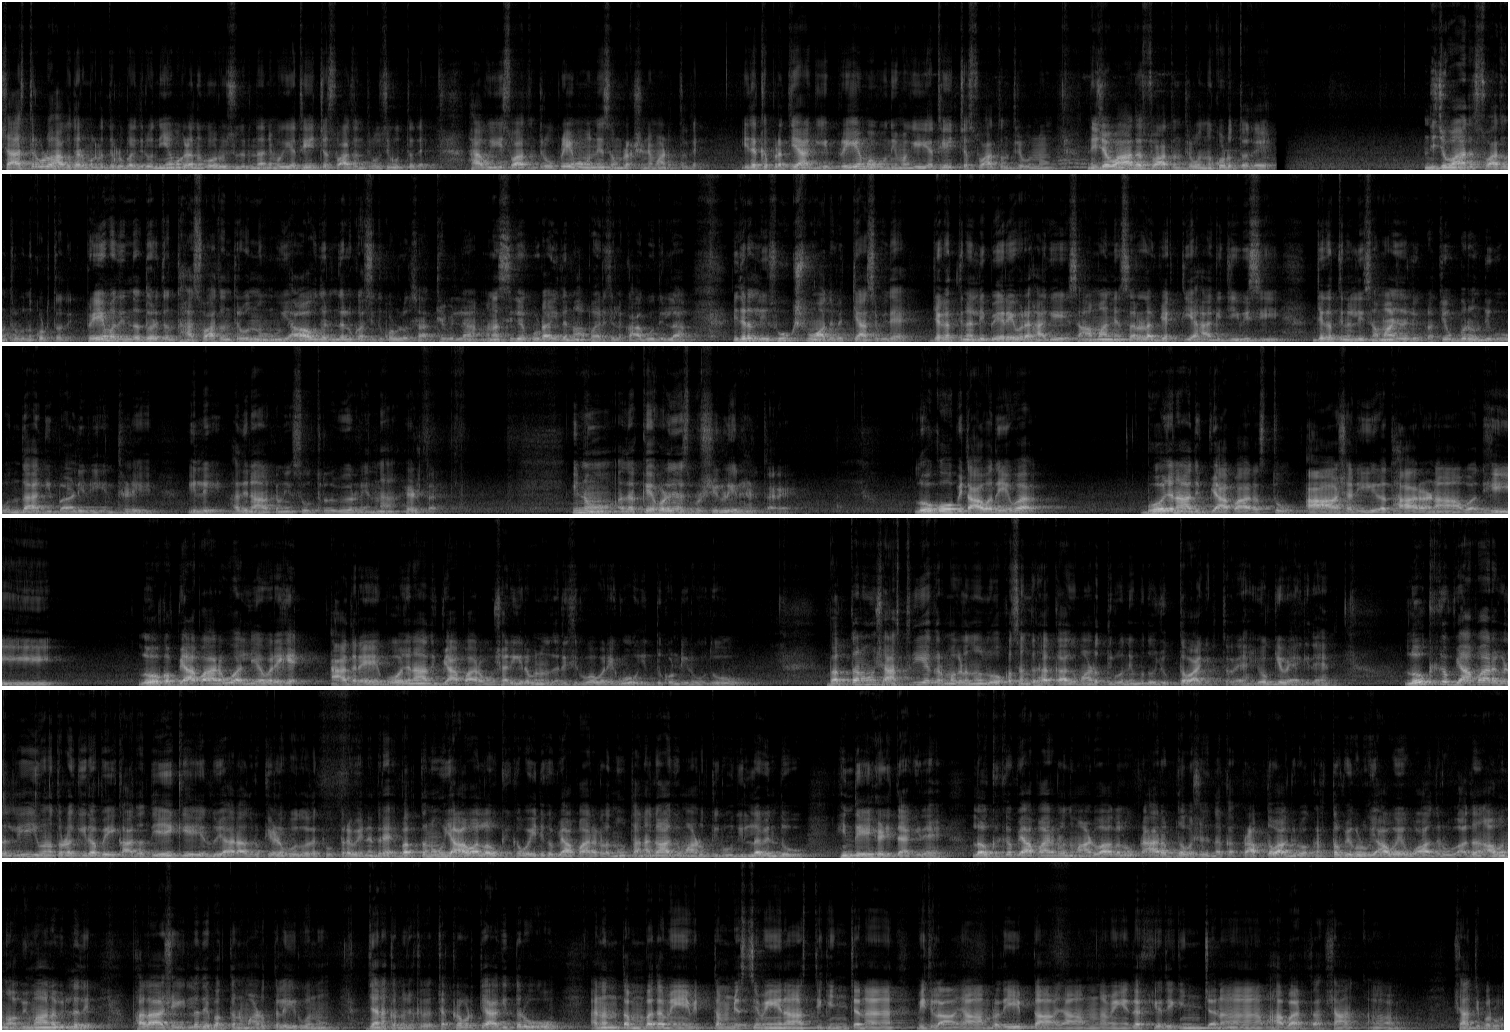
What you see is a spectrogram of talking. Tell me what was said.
ಶಾಸ್ತ್ರಗಳು ಹಾಗೂ ಧರ್ಮಗ್ರಂಥಗಳು ಬರೆದಿರುವ ನಿಯಮಗಳನ್ನು ಗೌರವಿಸುವುದರಿಂದ ನಿಮಗೆ ಯಥೇಚ್ಛ ಸ್ವಾತಂತ್ರ್ಯವು ಸಿಗುತ್ತದೆ, ಹಾಗೂ ಈ ಸ್ವಾತಂತ್ರ್ಯವು ಪ್ರೇಮವನ್ನೇ ಸಂರಕ್ಷಣೆ ಮಾಡುತ್ತದೆ. ಇದಕ್ಕೆ ಪ್ರತಿಯಾಗಿ ಪ್ರೇಮವು ನಿಮಗೆ ಯಥೇಚ್ಛ ಸ್ವಾತಂತ್ರ್ಯವನ್ನು, ನಿಜವಾದ ಸ್ವಾತಂತ್ರ್ಯವನ್ನು ಕೊಡುತ್ತದೆ. ನಿಜವಾದ ಸ್ವಾತಂತ್ರ್ಯವನ್ನು ಕೊಡುತ್ತದೆ. ಪ್ರೇಮದಿಂದ ದೊರೆತಂತಹ ಸ್ವಾತಂತ್ರ್ಯವನ್ನು ಯಾವುದರಿಂದಲೂ ಕಸಿದುಕೊಳ್ಳಲು ಸಾಧ್ಯವಿಲ್ಲ. ಮನಸ್ಸಿಗೆ ಕೂಡ ಇದನ್ನು ಅಪಹರಿಸಲಿಕ್ಕಾಗುವುದಿಲ್ಲ. ಇದರಲ್ಲಿ ಸೂಕ್ಷ್ಮವಾದ ವ್ಯತ್ಯಾಸವಿದೆ. ಜಗತ್ತಿನಲ್ಲಿ ಬೇರೆಯವರ ಹಾಗೆ ಸಾಮಾನ್ಯ ಸರಳ ವ್ಯಕ್ತಿಯ ಹಾಗೆ ಜೀವಿಸಿ, ಜಗತ್ತಿನಲ್ಲಿ ಸಮಾಜದಲ್ಲಿ ಪ್ರತಿಯೊಬ್ಬರೊಂದಿಗೂ ಒಂದಾಗಿ ಬಾಳಿರಿ ಅಂಥೇಳಿ ಇಲ್ಲಿ ಹದಿನಾಲ್ಕನೇ ಸೂತ್ರದ ವಿವರಣೆಯನ್ನು ಹೇಳ್ತಾರೆ. ಇನ್ನು ಅದಕ್ಕೆ ಹೊಳೆನ ಸ್ಪೃಶಿಗಳು ಏನು ಹೇಳ್ತಾರೆ? ಲೋಕೋಪಿ ತಾವದೇವ ಭೋಜನಾದಿ ವ್ಯಾಪಾರಸ್ತು ಆ ಶರೀರಧಾರಣಾವಧಿ ಲೋಕ ವ್ಯಾಪಾರವು ಅಲ್ಲಿಯವರೆಗೆ, ಆದರೆ ಭೋಜನಾದಿ ವ್ಯಾಪಾರವು ಶರೀರವನ್ನು ಧರಿಸಿರುವವರೆಗೂ ಇದ್ದುಕೊಂಡಿರುವುದು. ಭಕ್ತನು ಶಾಸ್ತ್ರೀಯ ಕರ್ಮಗಳನ್ನು ಲೋಕ ಸಂಗ್ರಹಕ್ಕಾಗಿ ಮಾಡುತ್ತಿರುವನೆಂಬುದು ಯುಕ್ತವಾಗಿರುತ್ತದೆ, ಯೋಗ್ಯವೇ ಆಗಿದೆ. ಲೌಕಿಕ ವ್ಯಾಪಾರಗಳಲ್ಲಿ ಇವನು ತೊಡಗಿರಬೇಕಾದದ್ದು ಏಕೆ ಎಂದು ಯಾರಾದರೂ ಕೇಳಬಹುದು. ಅದಕ್ಕೆ ಉತ್ತರವೇನೆಂದರೆ, ಭಕ್ತನು ಯಾವ ಲೌಕಿಕ ವೈದಿಕ ವ್ಯಾಪಾರಗಳನ್ನು ತನಗಾಗಿ ಮಾಡುತ್ತಿರುವುದಿಲ್ಲವೆಂದು ಹಿಂದೆಯೇ ಹೇಳಿದ್ದಾಗಿದೆ. ಲೌಕಿಕ ವ್ಯಾಪಾರಗಳನ್ನು ಮಾಡುವಾಗಲೂ ಪ್ರಾರಬ್ಧ ವಶದಿಂದ ಪ್ರಾಪ್ತವಾಗಿರುವ ಕರ್ತವ್ಯಗಳು ಯಾವ್ಯಾವಾದರೂ ಅದ ಅವನ್ನು ಅಭಿಮಾನವಿಲ್ಲದೆ ಫಲಾಶೆ ಇಲ್ಲದೆ ಭಕ್ತನು ಮಾಡುತ್ತಲೇ ಇರುವನು. ಜನಕನು ಚಕ್ರ, ಚಕ್ರವರ್ತಿ ಆಗಿದ್ದರೂ ಅನಂತಂಬದಮೇ ವಿತ್ತಂ ಯಸ್ಯ ಮೇ ನಾಸ್ತಿ ಕಿಂಚನ, ಮಿಥಿಲಾಯಾಂ ಪ್ರದೀಪ್ತಾಯಾಂ ನ ಮೇ ದಹ್ಯತಿ ಕಿಂಚನ. ಮಹಾಭಾರತ, ಶಾ ಶಾಂತಿ ಪರ್ವ.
